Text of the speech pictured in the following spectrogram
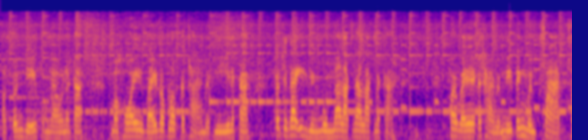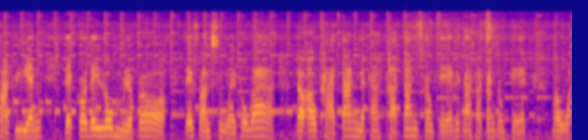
เอาต้นเดฟของเรานะคะ มาห้อยไว้รอบๆกระถางแบบนี้นะคะ ก็จะได้อีกหนึ่งมุมน่ารักน่ารักนะคะห้อยไว้ในกระถางแบบนี้เป็นเหมือนฝากฝากเลี้ยง แต่ก็ได้ล่มแล้วก็ได้ความสวย เพราะว่าเราเอาขาตั้งนะคะ ขาตั้งเตาแก๊สนะคะ ขาตั้งเตาแก๊สมาวะ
